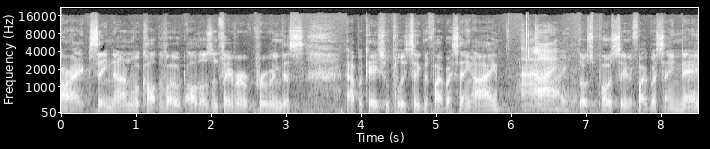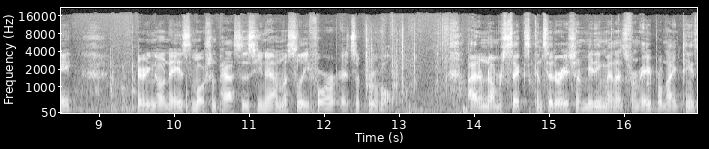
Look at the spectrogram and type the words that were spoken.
All right, seeing none, we'll call the vote. All those in favor of approving this application, please signify by saying aye. Aye. Those opposed signify by saying nay. Hearing no nays, the motion passes unanimously for its approval. Item number six, consideration of meeting minutes from April 19th,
